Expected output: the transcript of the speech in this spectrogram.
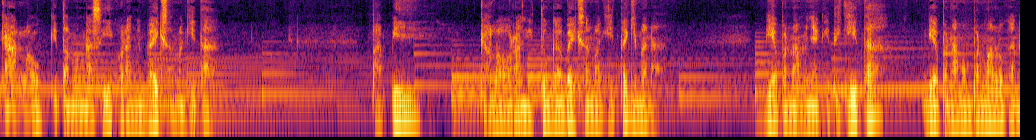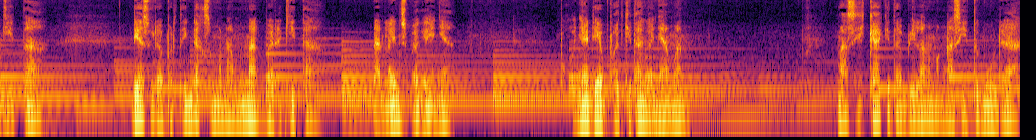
Kalau kita mengasihi orang yang baik sama kita. Tapi, kalau orang itu gak baik sama kita gimana? Dia pernah menyakiti kita, dia pernah mempermalukan kita, dia sudah bertindak semena-mena kepada kita, dan lain sebagainya. Pokoknya dia buat kita nggak nyaman. Masihkah kita bilang mengasihi itu mudah?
